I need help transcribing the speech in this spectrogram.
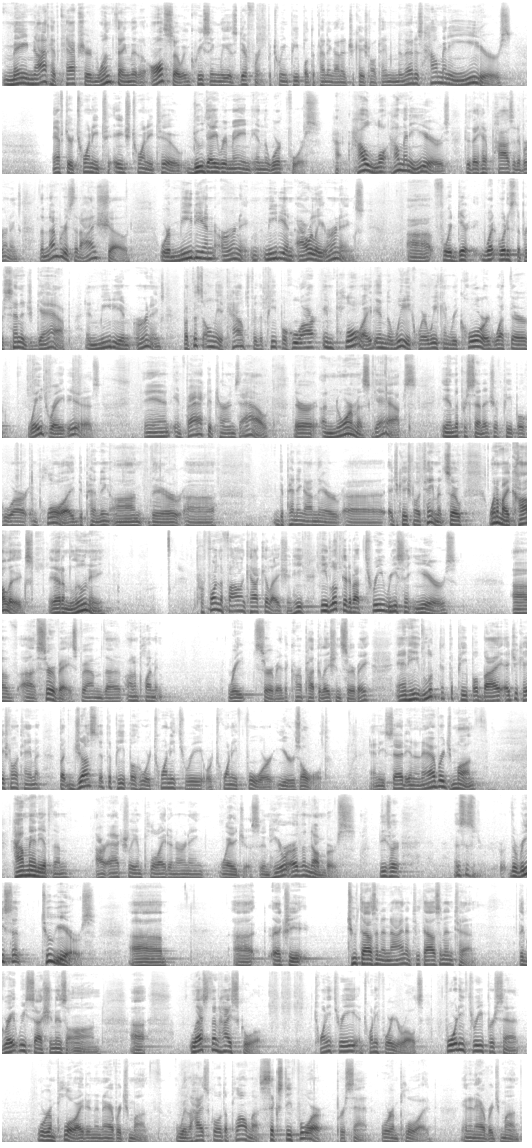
may not have captured one thing that also increasingly is different between people depending on educational attainment, and that is how many years after 20 to age 22 do they remain in the workforce? How, how, long, how many years do they have positive earnings? The numbers that I showed were median earning, median hourly earnings uh, for what, what is the percentage gap in median earnings. But this only accounts for the people who are employed in the week where we can record what their wage rate is. And in fact, it turns out there are enormous gaps in the percentage of people who are employed depending on their uh, depending on their uh, educational attainment. So one of my colleagues, Adam Looney, performed the following calculation. He, he looked at about three recent years of uh, surveys from the unemployment rate survey, the current population survey, and he looked at the people by educational attainment, but just at the people who were 23 or 24 years old. And he said in an average month, how many of them are actually employed and earning wages? And here are the numbers. These are, this is the recent two years. Uh, uh, actually, 2009 and 2010. The Great Recession is on. Uh, less than high school, 23 and 24 year olds, 43% were employed in an average month. With a high school diploma, 64% were employed in an average month.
